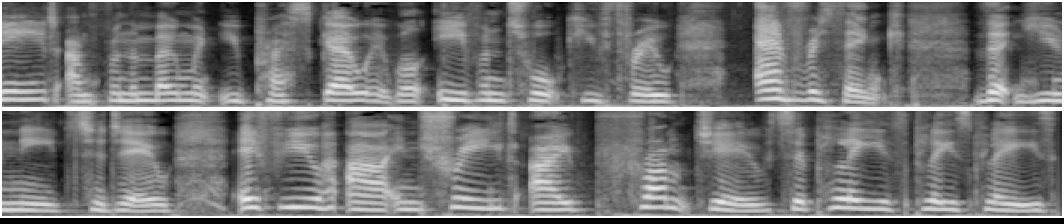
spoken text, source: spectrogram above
need, and from the moment you press go, it will even talk you through everything that you need to do. If you are intrigued, I prompt you to please, please, please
